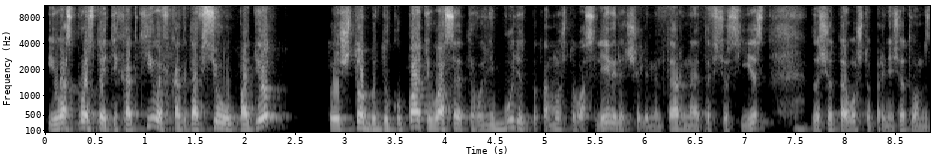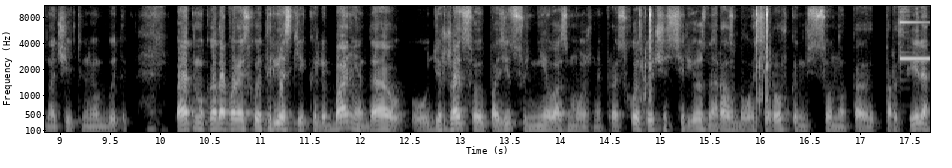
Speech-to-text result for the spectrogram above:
И у вас просто этих активов, когда все упадет, То есть, чтобы докупать, у вас этого не будет, потому что у вас леверидж элементарно это все съест за счет того, что принесет вам значительный убыток. Поэтому, когда происходят резкие колебания, да, удержать свою позицию невозможно. происходит очень серьезная разбалансировка инвестиционного портфеля,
